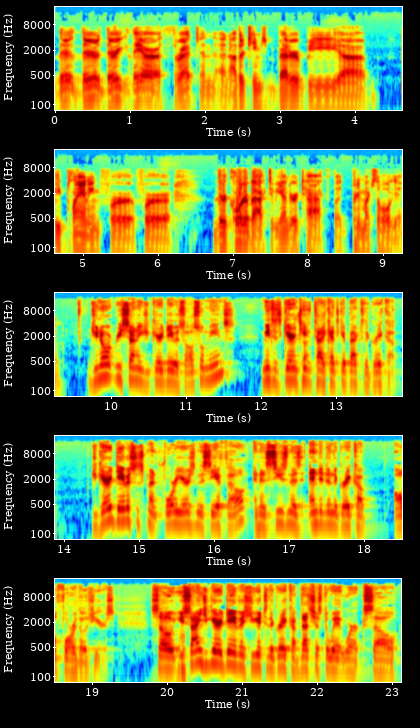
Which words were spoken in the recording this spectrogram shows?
they're they're they they are a threat, and, and other teams better be uh, be planning for for their quarterback to be under attack like pretty much the whole game. Do you know what re-signing Ja'Gared Davis also means? It means it's guaranteed the Ticats get back to the Grey Cup. Ja'Gared Davis has spent four years in the CFL, and his season has ended in the Grey Cup all four of those years. So you sign Ja'Gared Davis, you get to the Grey Cup. That's just the way it works. So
